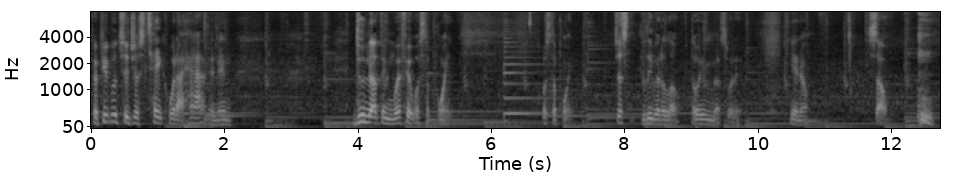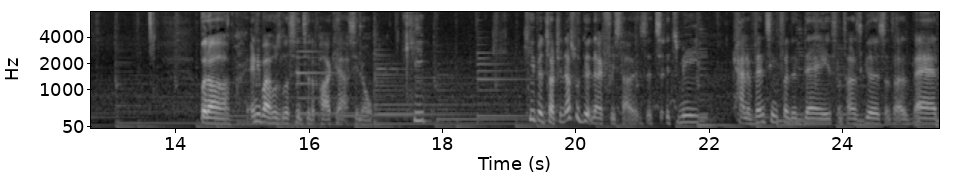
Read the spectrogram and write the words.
for people to just take what I have and then do nothing with it. What's the point? What's the point? Just leave it alone. Don't even mess with it. You know? So, but uh, anybody who's listening to the podcast, you know, keep keep in touch, and that's what Good Night Freestyle is. It's it's me kind of venting for the day, sometimes good, sometimes bad,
